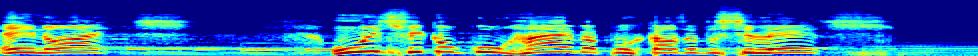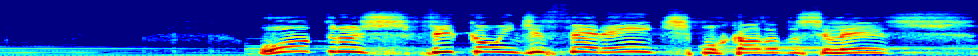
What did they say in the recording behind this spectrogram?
em nós. Uns ficam com raiva por causa do silêncio. Outros ficam indiferentes por causa do silêncio.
